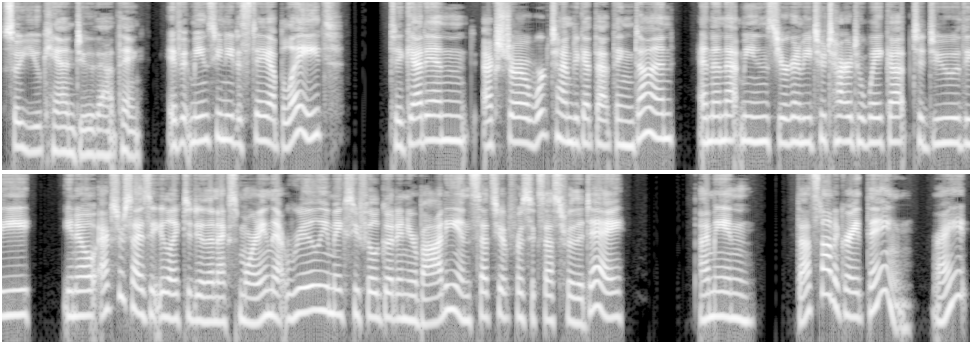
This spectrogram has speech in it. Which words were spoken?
so you can do that thing? If it means you need to stay up late to get in extra work time to get that thing done, and then that means you're going to be too tired to wake up to do the you know, exercise that you like to do the next morning that really makes you feel good in your body and sets you up for success for the day. I mean, that's not a great thing, right?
